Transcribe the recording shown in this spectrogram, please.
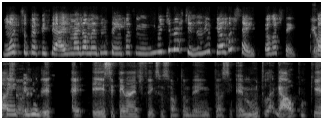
muito superficiais, mas ao mesmo tempo, assim, muito divertidas. Enfim, eu gostei, eu gostei. Eu Só acho. e- é, esse tem na Netflix, pessoal, também. Então, assim, é muito legal, porque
